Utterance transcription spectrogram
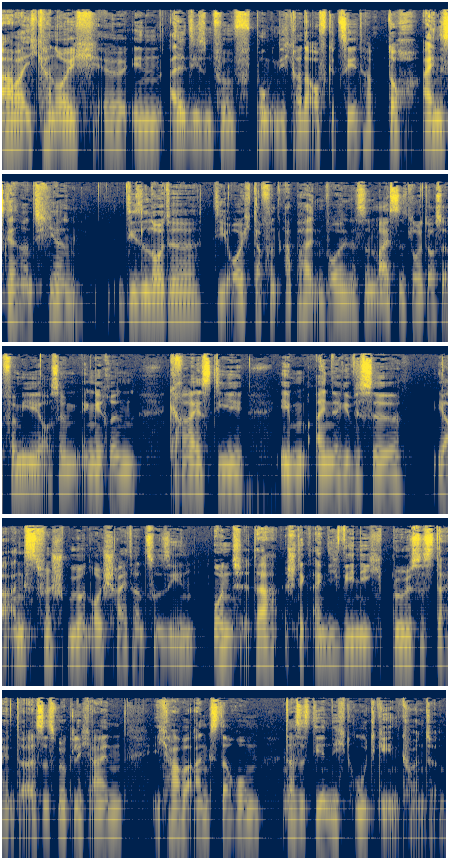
Aber ich kann euch äh, in all diesen fünf Punkten, die ich gerade aufgezählt habe, doch eines garantieren diese Leute, die euch davon abhalten wollen, das sind meistens Leute aus der Familie, aus dem engeren Kreis, die eben eine gewisse ja, Angst verspüren, euch scheitern zu sehen. Und da steckt eigentlich wenig Böses dahinter. Es ist wirklich ein, ich habe Angst darum, dass es dir nicht gut gehen könnte.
